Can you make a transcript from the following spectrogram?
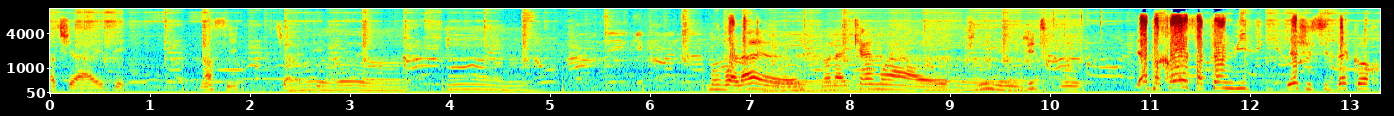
Ah tu as arrêté. Arrêté. Bon voilà, euh, on a carrément euh, fini mais juste faut... Là par contre ça fait un 8. Là je suis d'accord.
